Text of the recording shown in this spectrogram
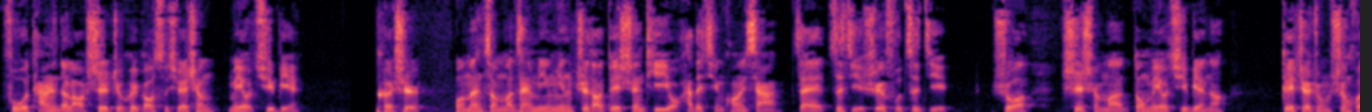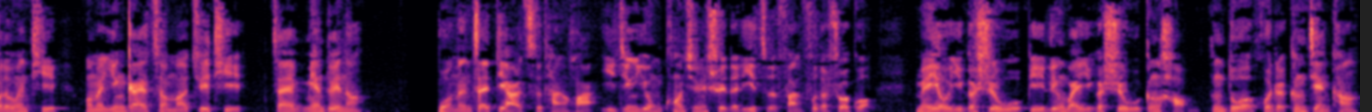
服务他人的老师只会告诉学生没有区别。可是我们怎么在明明知道对身体有害的情况下，在自己说服自己说吃什么都没有区别呢？对这种生活的问题，我们应该怎么具体在面对呢？我们在第二次谈话已经用矿泉水的例子反复的说过，没有一个事物比另外一个事物更好、更多或者更健康，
